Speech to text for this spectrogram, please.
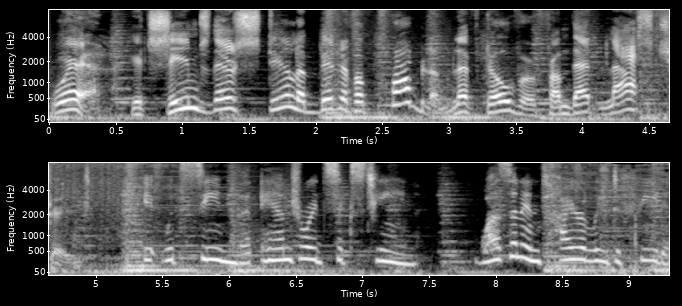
Well, it seems there's still a bit of a problem left over from that last change. It would seem that Android 16 wasn't entirely defeated.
